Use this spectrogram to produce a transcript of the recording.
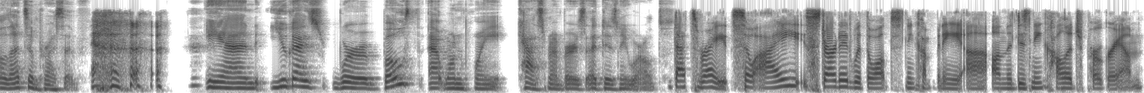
Oh, that's impressive. and you guys were both at one point cast members at Disney World. That's right. So I started with the Walt Disney Company uh, on the Disney College program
